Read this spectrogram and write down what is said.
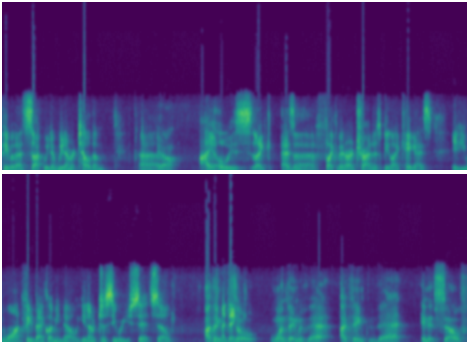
people that suck, we we never tell them. Uh, yeah. I always like as a flight commander, I try to just be like, hey guys, if you want feedback, let me know. You know, just see where you sit. So I think, I think so. One thing with that, I think that in itself,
